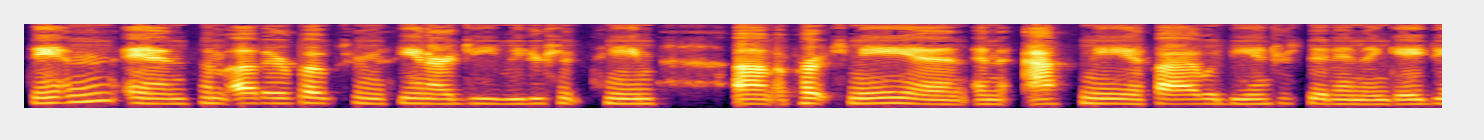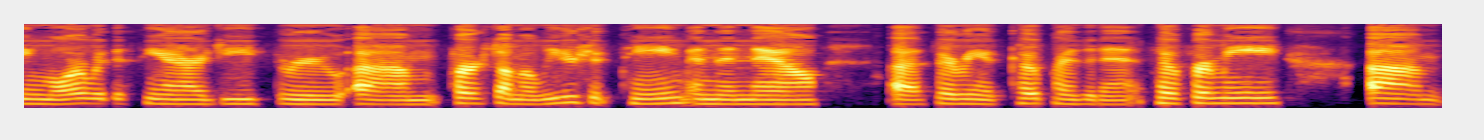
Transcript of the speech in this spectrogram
Stanton and some other folks from the CNRG leadership team um, approached me and, and, asked me if I would be interested in engaging more with the CNRG through um, first on the leadership team and then now uh, serving as co-president. So for me, um,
